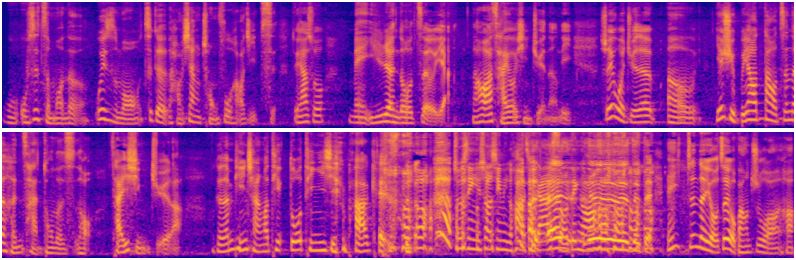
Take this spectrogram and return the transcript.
我我是怎么了？为什么这个好像重复好几次？”对她说：“每一任都这样。”然后他才有醒觉能力。所以我觉得，呃，也许不要到真的很惨痛的时候才醒觉啦。可能平常要听多听一些 podcast，朱心怡说心里话，请大家锁定哦。对对对对对，哎，真的有这有帮助哦。哈，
